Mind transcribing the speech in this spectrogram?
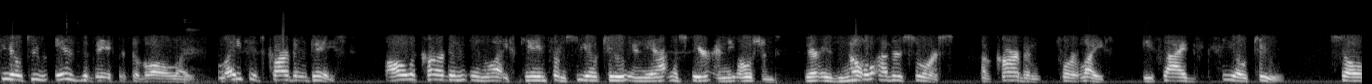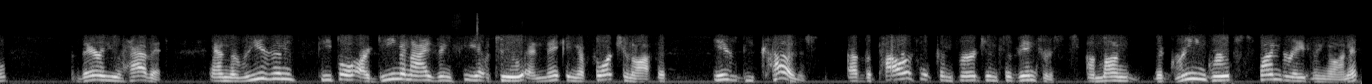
CO2 is the basis of all life. Life is carbon based. All the carbon in life came from CO2 in the atmosphere and the oceans. There is no other source of carbon for life besides CO2. So there you have it. And the reason people are demonizing CO2 and making a fortune off it is because of the powerful convergence of interests among the green groups fundraising on it,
